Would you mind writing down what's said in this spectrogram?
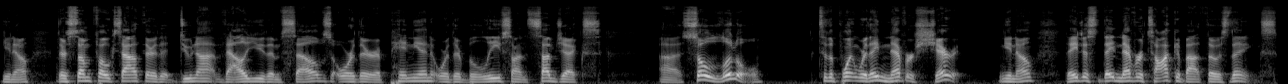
You know, there's some folks out there that do not value themselves or their opinion or their beliefs on subjects uh, so little to the point where they never share it. You know, they just, they never talk about those things.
